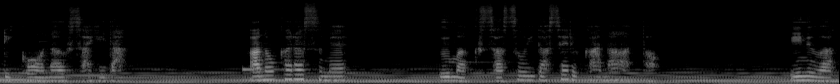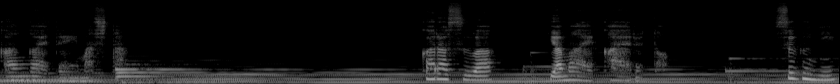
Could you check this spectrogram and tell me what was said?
利口なうさぎだ。あのカラスめ、うまく誘い出せるかなぁと、犬は考えていました。カラスは山へ帰ると、すぐに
